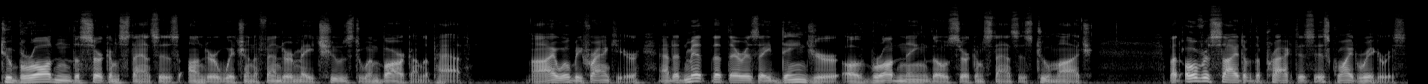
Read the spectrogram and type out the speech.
to broaden the circumstances under which an offender may choose to embark on the path. I will be frank here and admit that there is a danger of broadening those circumstances too much, but oversight of the practice is quite rigorous,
